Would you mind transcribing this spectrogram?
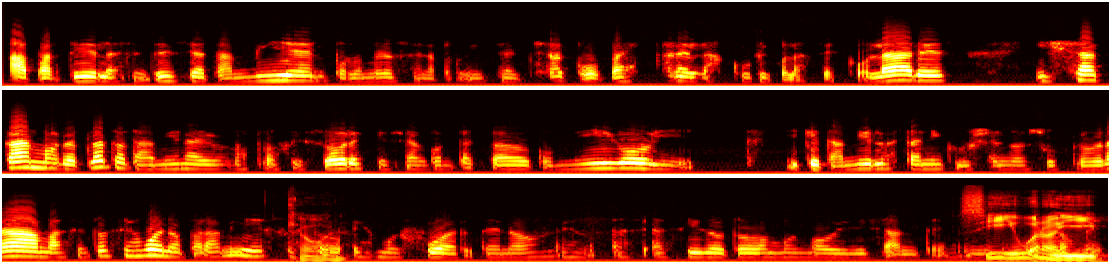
a partir de la sentencia también, por lo menos en la provincia del Chaco, va a estar en las currículas escolares. Y ya acá en Mar del Plata también hay unos profesores que se han contactado conmigo y, y que también lo están incluyendo en sus programas. Entonces, bueno, para mí eso es muy fuerte, ¿no? ha, sido todo muy movilizante. Sí, bueno, y,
